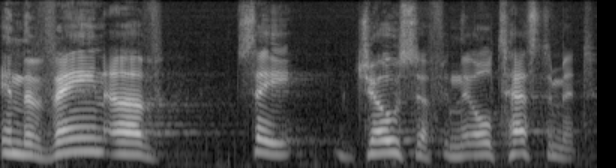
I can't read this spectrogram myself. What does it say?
in the vein of, say, Joseph in the Old Testament,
